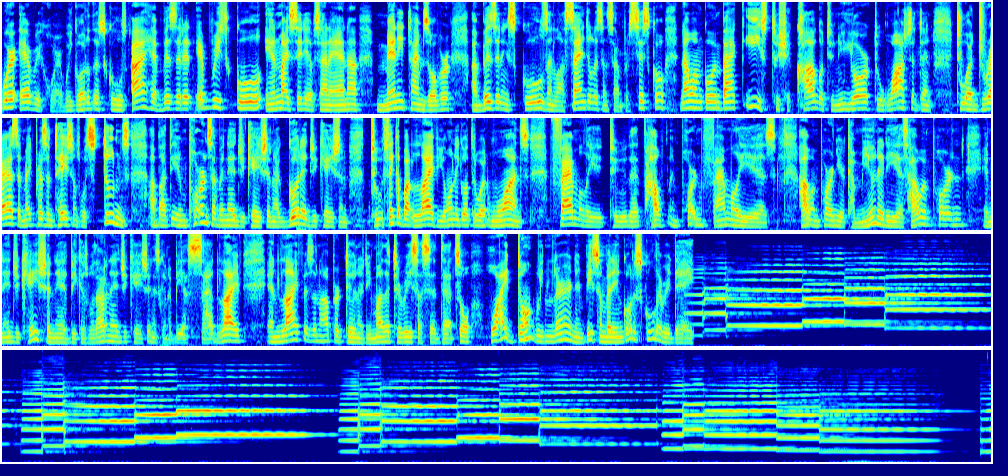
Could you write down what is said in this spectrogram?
We're everywhere. We go to the schools. I have visited every school in my city of Santa Ana many times over. I'm visiting schools in Los Angeles and San Francisco. Now I'm going back east to Chicago, to New York, to Washington to address and make presentations with students about the importance of an education, a good education, to think about life. You only go through it once. Family, to that how important family is, how important your community is, how important an education is, because without an education, it's going to be a sad life. And life is an opportunity. Mother Teresa said that. So why don't we learn and be somebody and go to school every day?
